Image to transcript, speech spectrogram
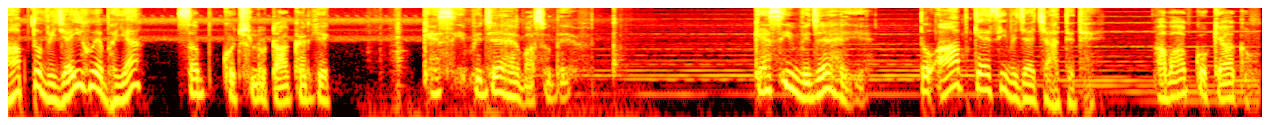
आप तो विजयी हुए भैया। सब कुछ लुटाकर ये कैसी विजय है वासुदेव? कैसी विजय है ये? तो आप कैसी विजय चाहते थे? अब आपको क्या कहूँ?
